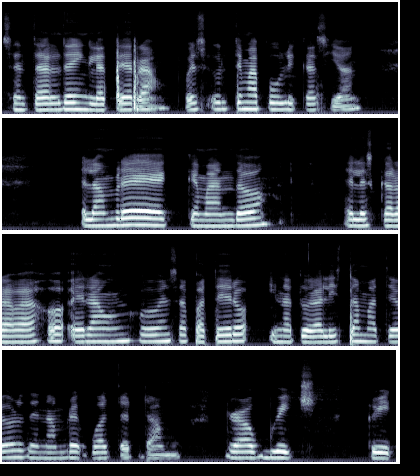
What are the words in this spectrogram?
central de Inglaterra fue su última publicación. El hombre que mandó el escarabajo era un joven zapatero y naturalista amateur de nombre Walter Drawbridge Creek.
